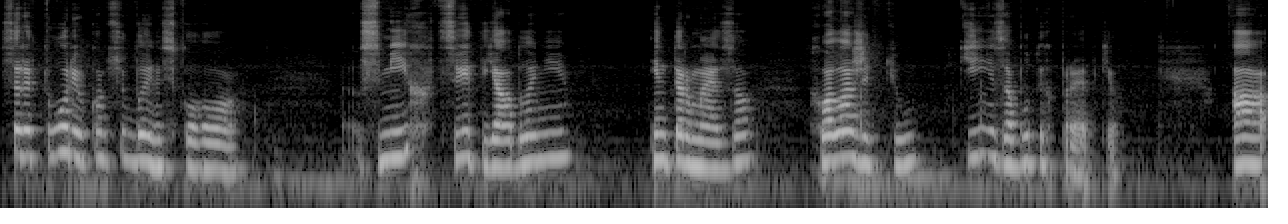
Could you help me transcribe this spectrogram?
Серед творів Коцюбинського Сміх, Цвіт яблуні, Інтермезо, Хвала життю, Тіні забутих предків. А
